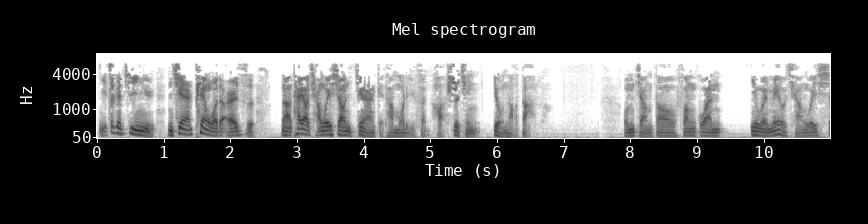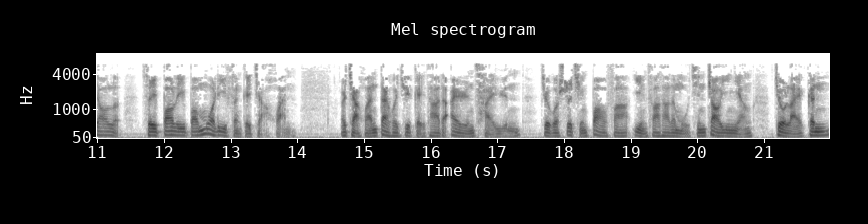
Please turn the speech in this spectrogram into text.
你这个妓女，你竟然骗我的儿子。”那他要蔷薇销，你竟然给他茉莉粉，好，事情又闹大了。我们讲到方官，因为没有蔷薇销了，所以包了一包茉莉粉给贾环，而贾环带回去给他的爱人彩云，结果事情爆发，引发他的母亲赵姨娘就来跟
